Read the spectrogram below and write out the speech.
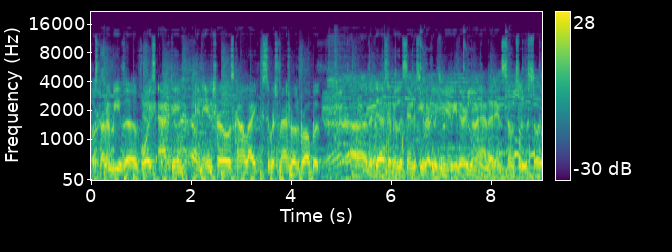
was probably going to be the voice acting and intros, kind of like Super Smash Bros. Brawl. But uh, the devs have been listening to feedback from the community. They're going to add that in soon too. So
